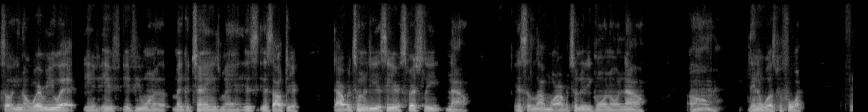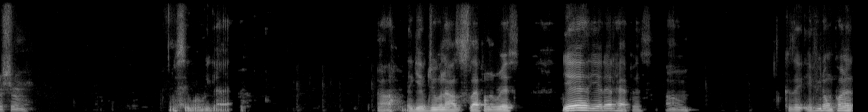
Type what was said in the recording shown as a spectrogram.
so you know wherever you at, if if, if you want to make a change, man, it's it's out there. The opportunity is here, especially now. It's a lot more opportunity going on now um, than it was before. For sure. Let's see what we got. Uh, they give juveniles a slap on the wrist. Yeah, yeah, that happens. Um, because if you don't punish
